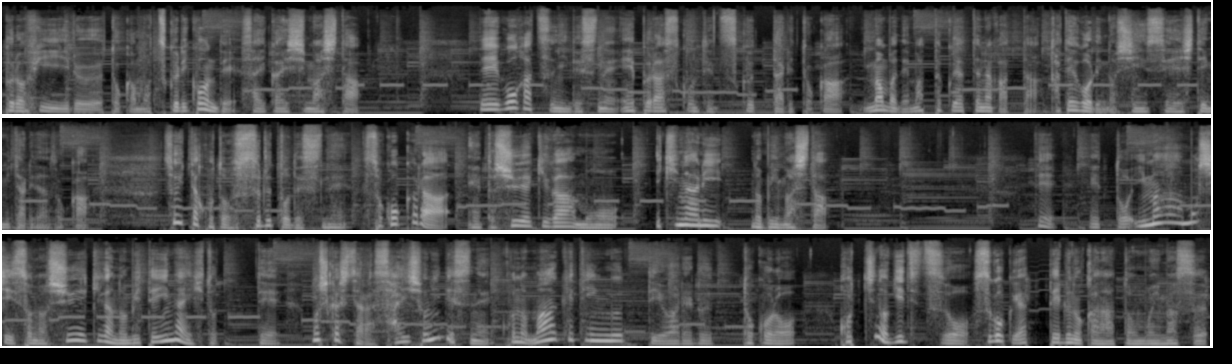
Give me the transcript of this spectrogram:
プロフィールとかも作り込んで再開しました。で5月にですね A プラスコンテンツ作ったりとか今まで全くやってなかったカテゴリーの申請してみたりだとかそういったことをするとですねそこから、えー、と収益がもういきなり伸びました。で、えっと、今もしその収益が伸びていない人ってもしかしたら最初にですねこのマーケティングって言われるところこっちの技術をすごくやっているのかなと思います。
